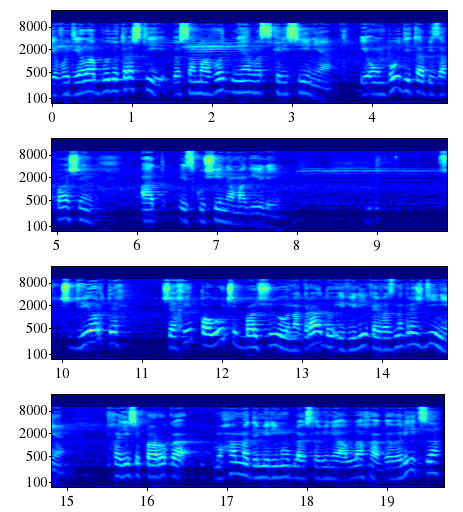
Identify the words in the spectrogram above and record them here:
его дела будут расти до самого дня воскресения – и он будет обезопасен от искушения могилы. В-четвертых, шахид получит большую награду и великое вознаграждение. В хадисе пророка Мухаммада, мир ему благословения Аллаха, говорится,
